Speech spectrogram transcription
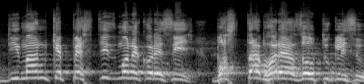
ডিমান্ডকে পেস্টিজ মনে করেছিস বস্তা ভরে যৌতুক লিছু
